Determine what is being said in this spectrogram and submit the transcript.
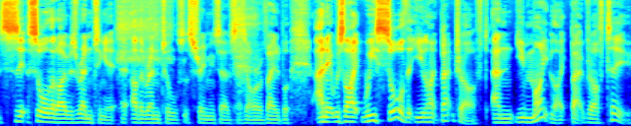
saw that I was renting it. Other rentals or streaming services are available, and it was like we saw that you like Backdraft, and you might like Backdraft too,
